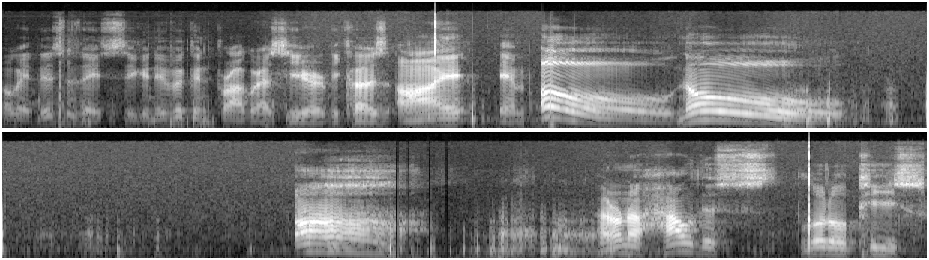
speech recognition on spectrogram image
Okay, this is a significant progress here because I am. Oh no! Oh! I don't know how this little piece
